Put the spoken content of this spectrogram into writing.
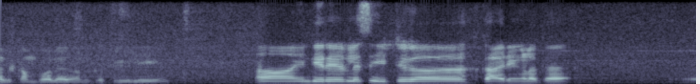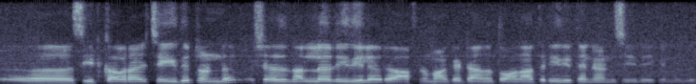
വെൽക്കം പോലെ നമുക്ക് ഫീൽ ചെയ്യും. ഇന്റീരിയറിൽ സീറ്റ് കാര്യങ്ങളൊക്കെ സീറ്റ് കവർ ചെയ്തിട്ടുണ്ട്. പക്ഷെ അത് നല്ല രീതിയിൽ ഒരു ആഫ്റ്റർ മാർക്കറ്റ് ആണെന്ന് തോന്നാത്ത രീതിയിൽ തന്നെയാണ് ചെയ്തേക്കുന്നത്.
